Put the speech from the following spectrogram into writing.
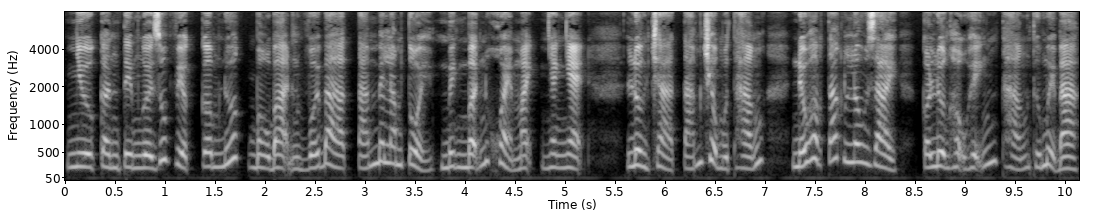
như cần tìm người giúp việc cơm nước bầu bạn với bà 85 tuổi, minh mẫn, khỏe mạnh, nhanh nhẹn, lương trả 8 triệu một tháng nếu hợp tác lâu dài, có lương hậu hĩnh tháng thứ 13.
